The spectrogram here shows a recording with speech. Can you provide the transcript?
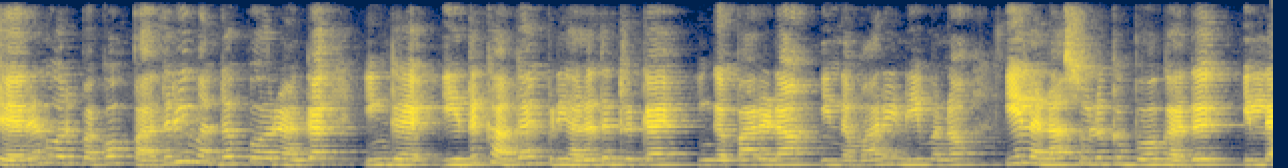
சேரன் ஒரு பக்கம் பதறி வந்து போறாங்க. இங்க எதுக்காக இப்படி அழுதுட்டு இருக்க? இங்க பாருடா இந்த மாதிரி நீவனும் இல்லைன்னா சுளுக்கு போகாது. இல்ல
